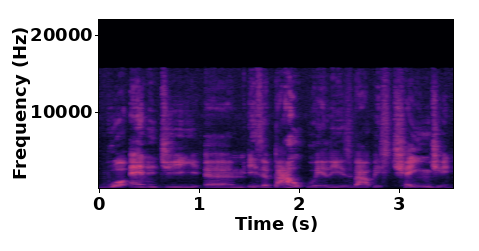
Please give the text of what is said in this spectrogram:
what energy um, is about. Really, is about this changing.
